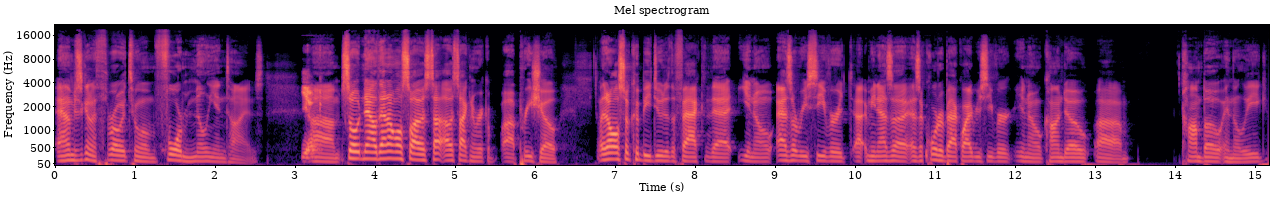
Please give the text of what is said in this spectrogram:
and I'm just gonna throw it to him four million times. Yeah. Um, so now then also I was ta- I was talking to Rick uh, pre-show. It also could be due to the fact that you know as a receiver, I mean as a as a quarterback wide receiver, you know condo um, combo in the league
